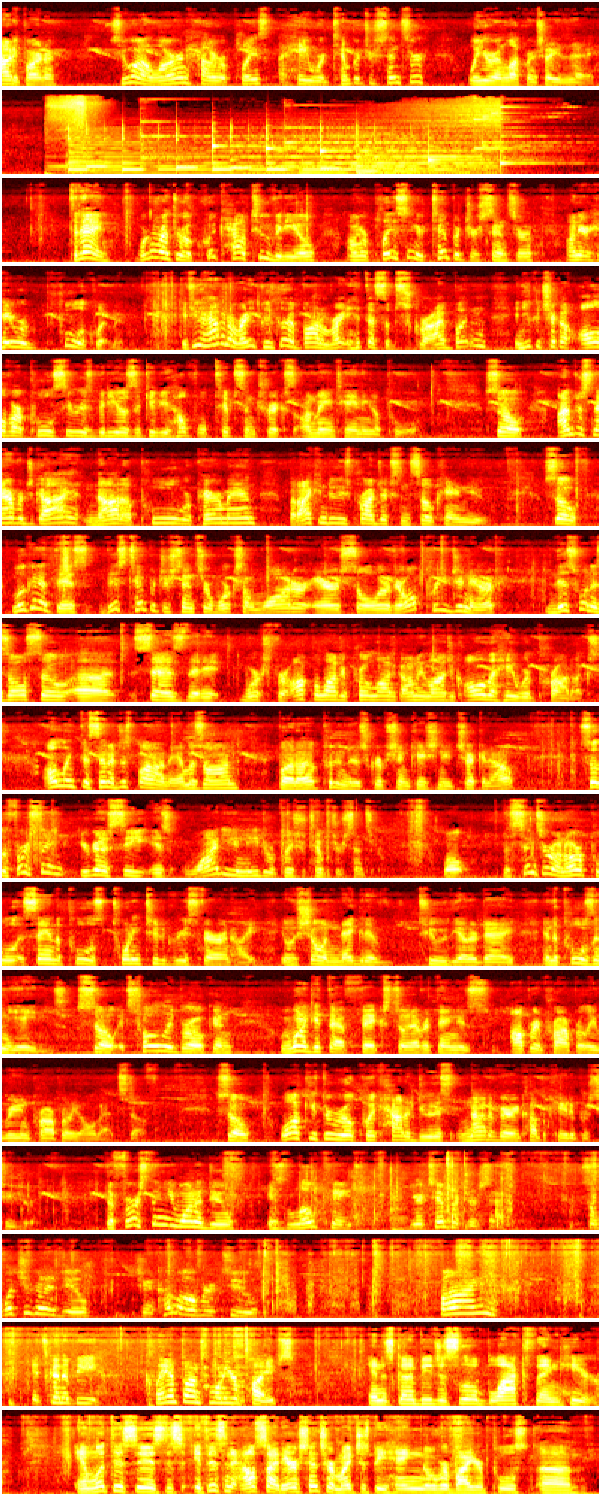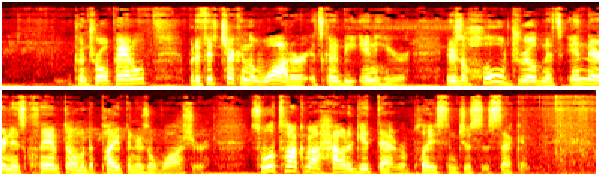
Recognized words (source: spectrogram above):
Howdy partner. So you want to learn how to replace a Hayward temperature sensor? Well, you're in luck. We're going to show you today. Today, we're going to run through a quick how-to video on replacing your temperature sensor on your Hayward pool equipment. If you haven't already, please go to the bottom right and hit that subscribe button, and you can check out all of our pool series videos that give you helpful tips and tricks on maintaining a pool. So I'm just an average guy, not a pool repairman, but I can do these projects and so can you. So looking at this, this temperature sensor works on water, air, solar. They're all pretty generic. This one is also uh, says that it works for Aqualogic, ProLogic, OmniLogic, all the Hayward products. I'll link this in. I just bought it on Amazon, but I'll put it in the description in case you need to check it out. So the first thing you're going to see is why do you need to replace your temperature sensor? Well, the sensor on our pool is saying the pool is 22 degrees Fahrenheit. It was showing negative two the other day, and the pool's in the 80s. So it's totally broken. We want to get that fixed so everything is operating properly, reading properly, all that stuff. So walk you through real quick how to do this. Not a very complicated procedure. The first thing you want to do is locate your temperature sensor. So what you're going to do is you're going to come over to find, it's going to be clamped onto one of your pipes, and it's going to be this little black thing here. And what this is, this if this is an outside air sensor, it might just be hanging over by your pool uh, control panel. But if it's checking the water, it's going to be in here. There's a hole drilled and it's in there and it's clamped on with a pipe and there's a washer. So we'll talk about how to get that replaced in just a second.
